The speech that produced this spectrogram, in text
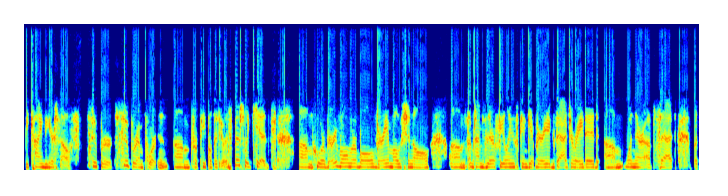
be kind to yourself. Super, super important um, for people to do, especially kids um, who are very vulnerable, very emotional. Um, sometimes their feelings can get very exaggerated um, when they're upset, but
